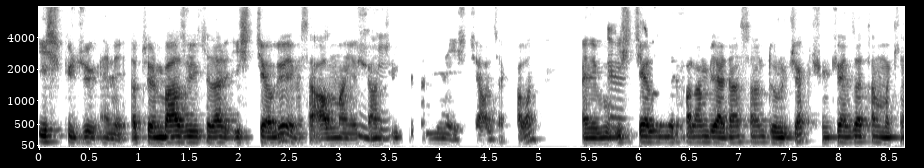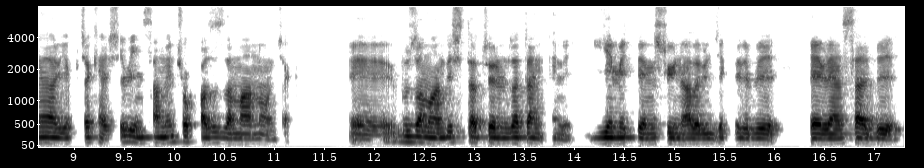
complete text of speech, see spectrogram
iş gücü hani atıyorum bazı ülkeler işçi alıyor ya mesela Almanya şu an. Türkiye'den yine işçi alacak falan. Hani bu Evet. işçi alımları falan bir yerden sonra duracak. Çünkü hani zaten makineler yapacak her şey ve insanların çok fazla zamanı olacak. Ee, bu zamanda işte atıyorum zaten hani yemeklerini suyunu alabilecekleri bir evrensel bir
